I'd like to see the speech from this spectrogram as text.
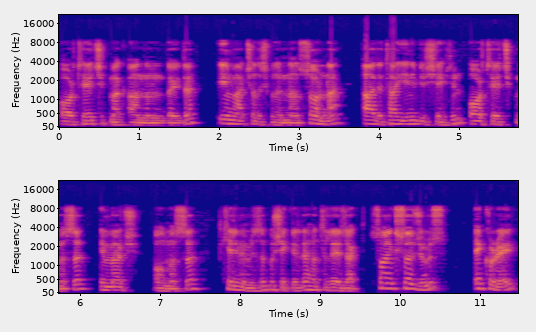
ortaya çıkmak anlamındaydı. İmar çalışmalarından sonra adeta yeni bir şehrin ortaya çıkması, emerge olması kelimemizi bu şekilde hatırlayacak. Sonraki sözcüğümüz accurate.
